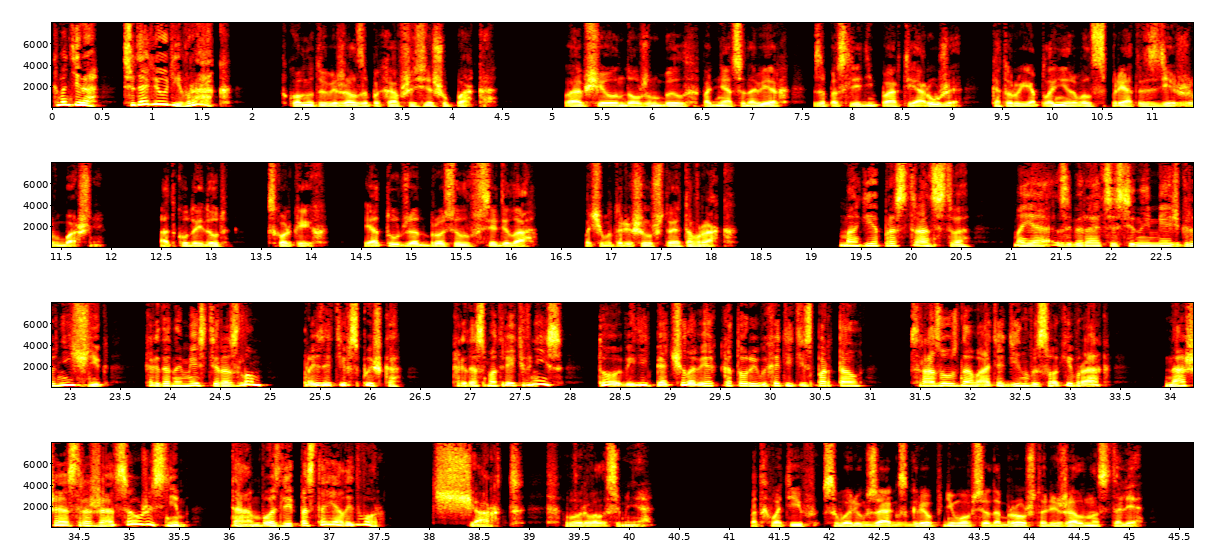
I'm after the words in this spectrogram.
«Командира, сюда люди, враг!» В комнату убежал запыхавшийся Шупака. Вообще он должен был подняться наверх за последней партией оружия, которую я планировал спрятать здесь же, в башне. Откуда идут? Сколько их? Я тут же отбросил все дела. Почему-то решил, что это враг. Магия пространства. Моя забирает со стены меч-граничник, когда на месте разлом произойти вспышка. Когда смотреть вниз, то видеть пять человек, которые выходить из портал — Сразу узнавать один высокий враг. Наша сражаться уже с ним. Там, возле постоялый двор. «Черт!» — вырвалось у меня. Подхватив свой рюкзак, сгреб в него все добро, что лежало на столе.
